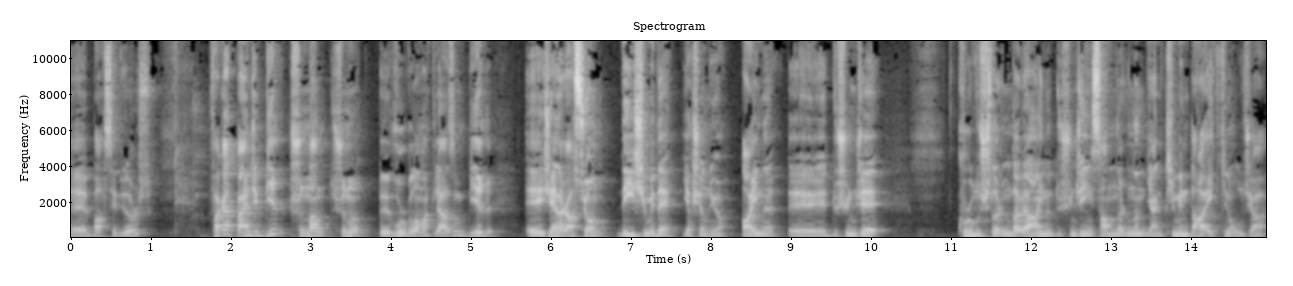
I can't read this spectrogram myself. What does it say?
e, bahsediyoruz. Fakat bence bir şundan şunu e, vurgulamak lazım. Bir e, jenerasyon değişimi de yaşanıyor. Aynı e, düşünce kuruluşlarında ve aynı düşünce insanlarının yani kimin daha etkin olacağı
